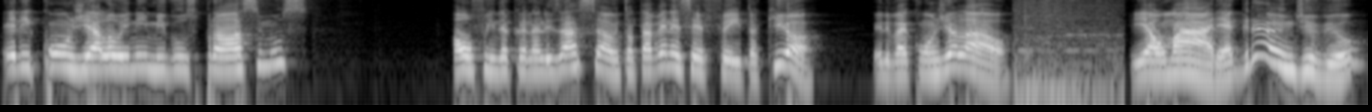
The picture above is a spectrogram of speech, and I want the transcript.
ele congela os inimigos próximos ao fim da canalização. Então tá vendo esse efeito aqui, ó? Ele vai congelar, ó. E é uma área grande, viu?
